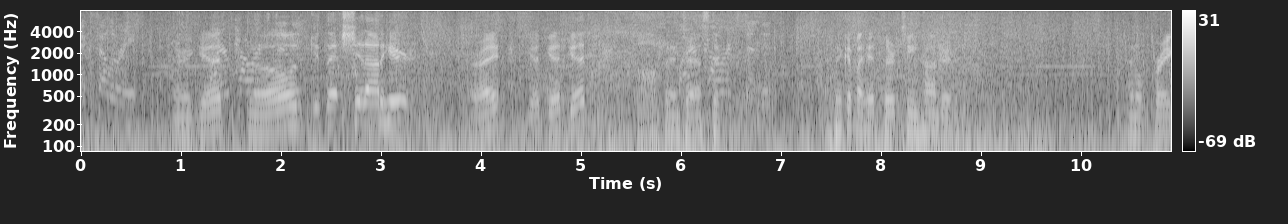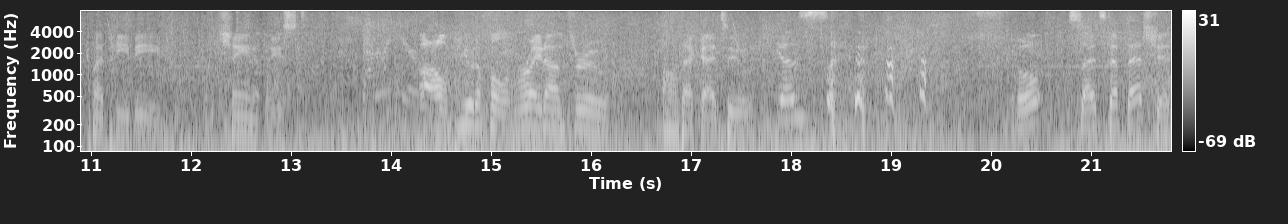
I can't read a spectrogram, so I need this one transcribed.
Accelerate. Very good. Oh, get that shit out of here. Alright, good, good, good. Oh, fantastic. Firepower extended. I think if I hit 1300, it'll break my PB. The chain at least. Oh, beautiful. Right on through. Oh, that guy too. Yes. oh, sidestep that shit.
